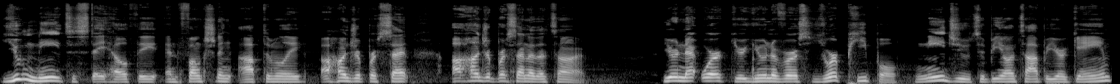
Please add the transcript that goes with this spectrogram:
you need to stay healthy and functioning optimally 100%, 100% of the time. Your network, your universe, your people need you to be on top of your game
